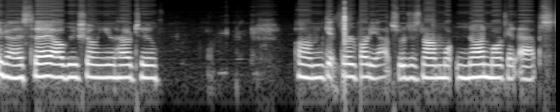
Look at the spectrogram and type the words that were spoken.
Hey guys, today I'll be showing you how to um, get third-party apps, which is non non-market apps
